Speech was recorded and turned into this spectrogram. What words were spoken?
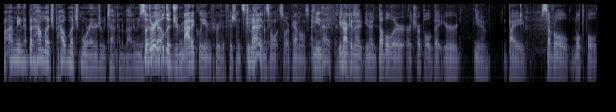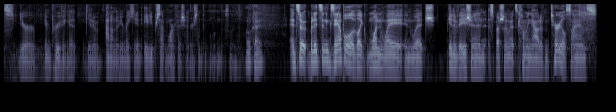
I mean, but how much how much more energy are we talking about? I mean, So they're able to, dramatically improve efficiency in Dramatically. sol- solar panels. I mean, you're not that's going to you know double or, or triple, but you're you know by several multiples you're improving it. You know, I don't know, you're making it 80% more efficient or something along those lines. Okay. And so, but it's an example of like one way in which innovation, especially when it's coming out of material science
